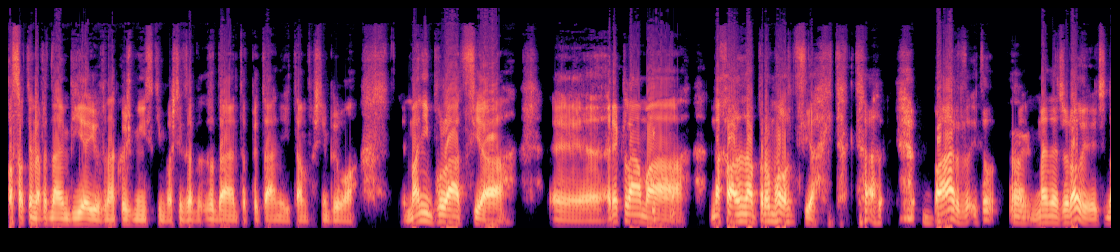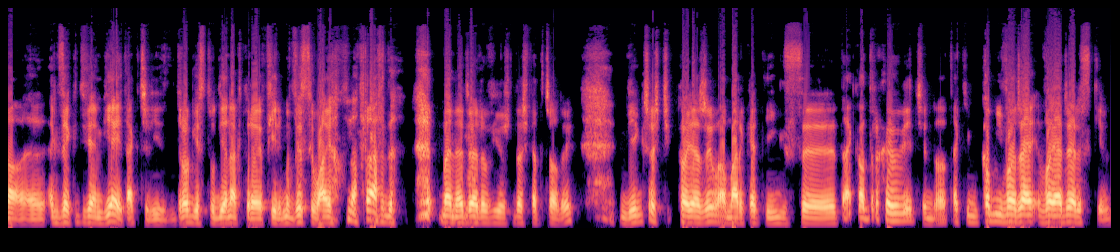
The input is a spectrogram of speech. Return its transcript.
Ostatnio nawet na MBA na Koźmińskim właśnie zadałem to pytanie i tam właśnie było manipulacja, e, reklama, nachalna promocja i tak dalej. Bardzo, i to tak. menedżerowie, wiecie, no, executive MBA, tak, czyli drogie studia, na które firmy wysyłają naprawdę menedżerów już doświadczonych. Większość kojarzyła marketing z taką trochę, wiecie, no, takim komi voyagerskim,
